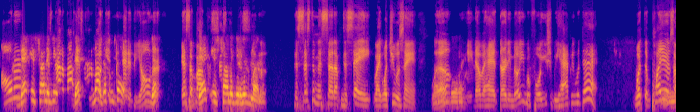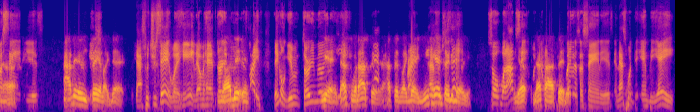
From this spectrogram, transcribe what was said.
owner. Dak is trying to It's get. not about, it's not no, about that's getting mad at the owner. It's about Dak is trying to get his money. up- The system is set up to say, like what you were saying. Oh, well, Oh, he never had thirty million before. You should be happy with that. What the players are saying is, I didn't say it like that. that's what you said. Well, he ain't never had thirty No, I in his life. They're gonna give him thirty million. Yeah, that's what I said. I said like Right. that. You ain't That's had thirty million. So what I'm saying, Yep, what that's how I said it. players are saying is, and that's what the NBA,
